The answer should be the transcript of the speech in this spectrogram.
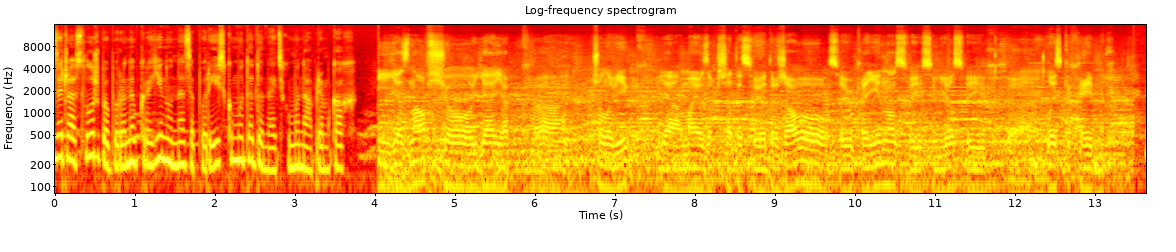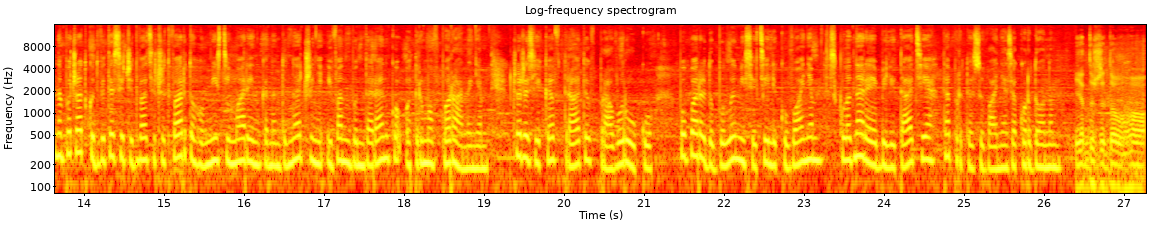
За час служби боронив країну на Запорізькому та Донецькому напрямках. Я знав, що я як е, чоловік я маю захищати свою державу, свою країну, свою сім'ю, своїх е, близьких рідних. На початку 2024-го в місті Мар'їнка на Донеччині Іван Бондаренко отримав поранення, через яке втратив праву руку. Попереду були місяці лікування, складна реабілітація та протезування за кордоном. Я дуже довго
